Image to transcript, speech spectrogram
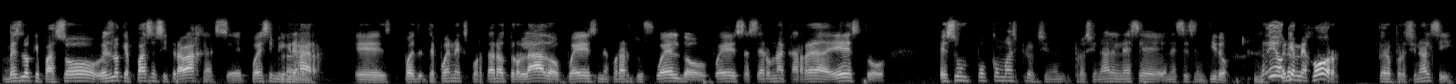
ves lo que pasó, ves lo que pasa si trabajas, eh, puedes emigrar, eh, te pueden exportar a otro lado, puedes mejorar tu sueldo, puedes hacer una carrera de esto. Es un poco más profesional, en, ese, en ese sentido. No digo que mejor, pero profesional sí.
